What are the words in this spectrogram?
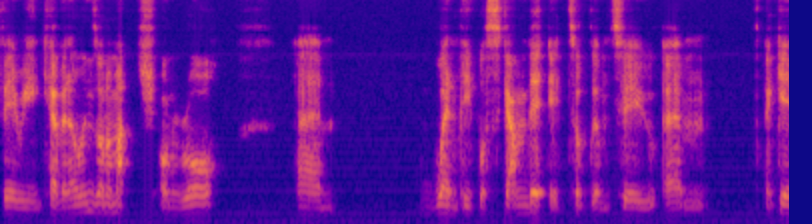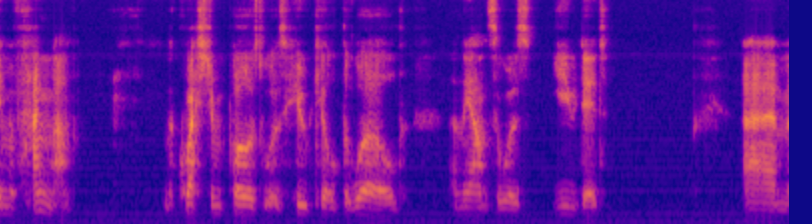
Theory and Kevin Owens on a match on Raw. Um, when people scanned it, it took them to um, a game of Hangman. The question posed was, Who killed the world? And the answer was, You did. Um,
